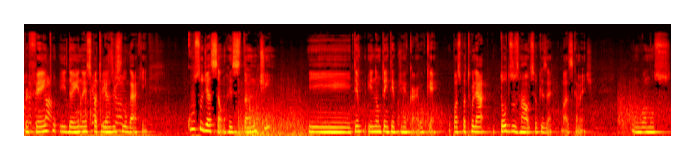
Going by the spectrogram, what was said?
Perfeito. E daí nós patrulhamos esse lugar aqui. Custo de ação restante. E, tempo, e não tem tempo de recarga, ok. Eu posso patrulhar todos os rounds se eu quiser, basicamente. Então vamos.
